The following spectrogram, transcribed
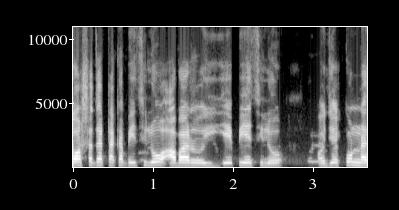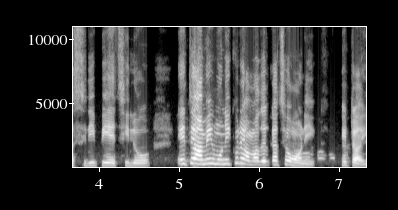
দশ হাজার টাকা পেয়েছিল, আবার ওই ইয়ে পেয়েছিল, ওই যে কন্যাশ্রী পেয়েছিল। এতে আমি মনে করি আমাদের কাছে অনেক, এটাই।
